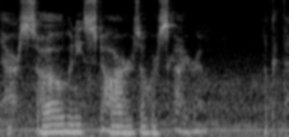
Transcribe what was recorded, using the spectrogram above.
There are so many stars over Skyrim. Look at that.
